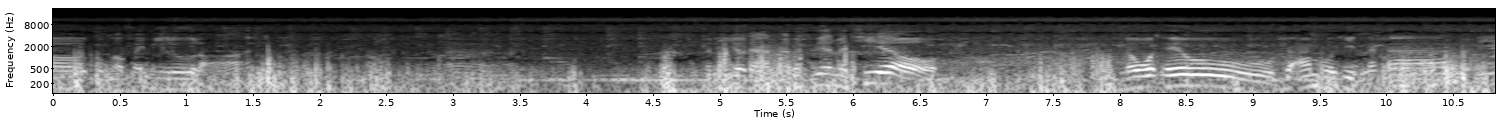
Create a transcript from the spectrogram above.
วภูเขาไฟมีรูเหรออ่าวันนี้โยดาพาเพื่อนๆมาเที่ยวโนวเทลชะอำหัวหินนะครับวันนี้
